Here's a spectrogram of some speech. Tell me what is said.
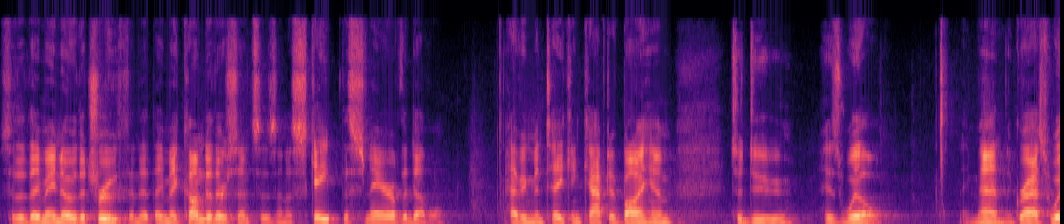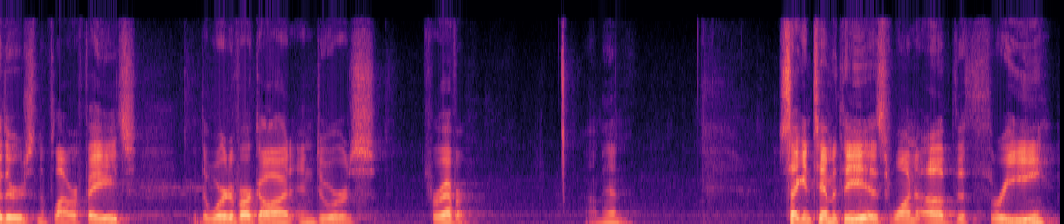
so that they may know the truth and that they may come to their senses and escape the snare of the devil, having been taken captive by him to do his will. Amen. The grass withers and the flower fades, but the word of our God endures forever. Amen. Second Timothy is one of the three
